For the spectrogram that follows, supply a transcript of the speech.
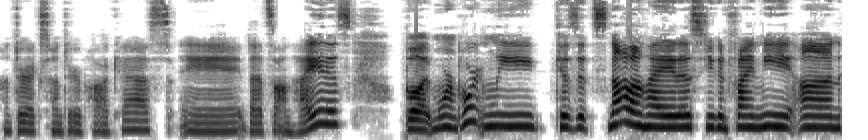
Hunter x Hunter podcast, and that's on hiatus. But more importantly, because it's not on hiatus, you can find me on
